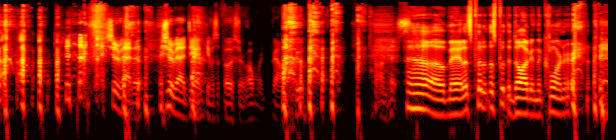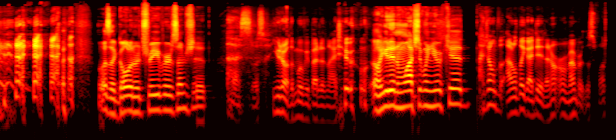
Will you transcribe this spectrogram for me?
I should have had a, I should have had Dan give us a poster of Homeward Bound too on this. Oh man, let's put it. Let's put the dog in the corner. what was it, a golden retriever or some shit? Uh, you know the movie better than I do. Oh, you didn't watch it when you were a kid? I don't. I don't think I did. I don't remember this one.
